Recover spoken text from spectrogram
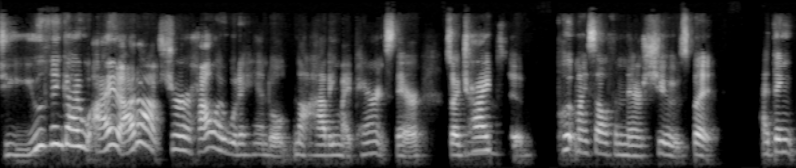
Do you think I, I, I'm not sure how I would have handled not having my parents there. So I tried mm-hmm. to put myself in their shoes, but I think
